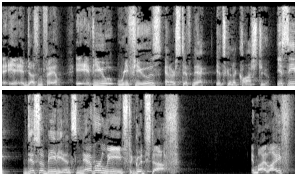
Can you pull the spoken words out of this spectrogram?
It doesn't fail. If you refuse and are stiff-necked, it's going to cost you. You see, disobedience never leads to good stuff. In my life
